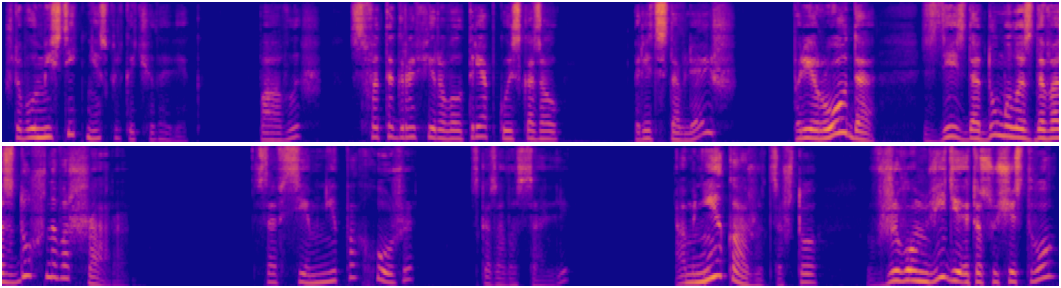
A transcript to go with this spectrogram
чтобы уместить несколько человек. Павлыш сфотографировал тряпку и сказал, «Представляешь, природа здесь додумалась до воздушного шара». «Совсем не похоже», — сказала Салли. «А мне кажется, что в живом виде это существо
